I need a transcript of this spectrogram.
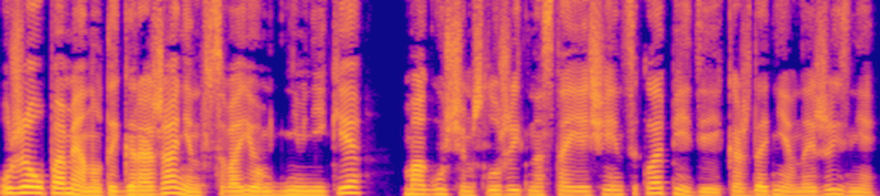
Уже упомянутый горожанин в своем дневнике, могущем служить настоящей энциклопедией каждодневной жизни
